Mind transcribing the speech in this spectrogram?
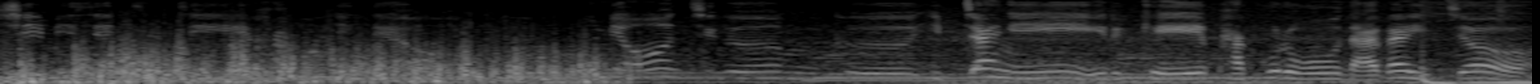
12cm 화분인데요. 보면 지금 그 입장이 이렇게 밖으로 나가 있죠.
